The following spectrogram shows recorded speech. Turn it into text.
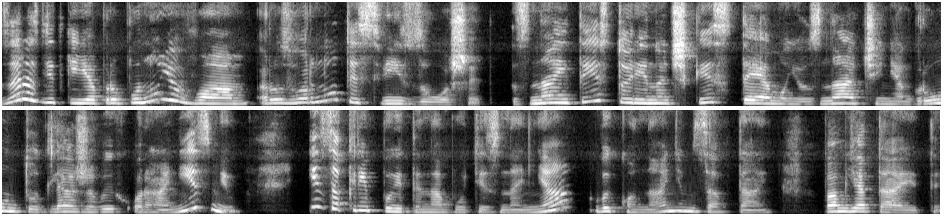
Зараз, дітки, я пропоную вам розгорнути свій зошит, знайти сторіночки з темою значення ґрунту для живих організмів і закріпити набуті знання виконанням завдань. Пам'ятаєте,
